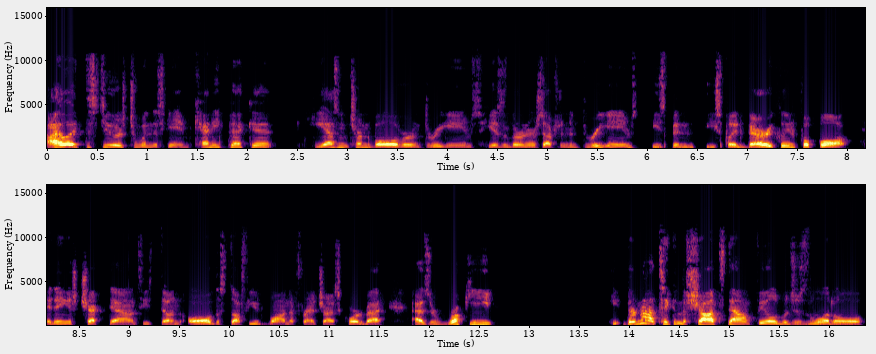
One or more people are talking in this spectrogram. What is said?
I like the Steelers to win this game. Kenny Pickett, he hasn't turned the ball over in three games. He hasn't thrown an interception in three games. He's been he's played very clean football, hitting his check downs. He's done all the stuff you'd want a franchise quarterback. As a rookie, they're not taking the shots downfield, which is a little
